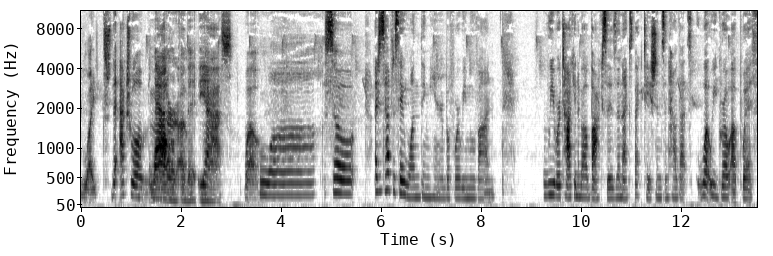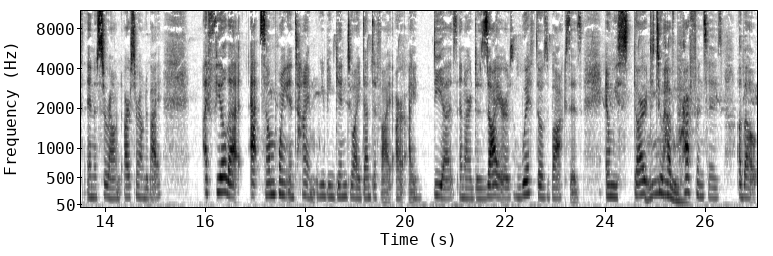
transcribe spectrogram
like the actual matter of, it. Yeah. Yes. Whoa. Wow. So I just have to say one thing here before we move on. We were talking about boxes and expectations and how that's what we grow up with and surround are surrounded by. I feel that at some point in time, we begin to identify our ideas and our desires with those boxes, and we start to have preferences about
